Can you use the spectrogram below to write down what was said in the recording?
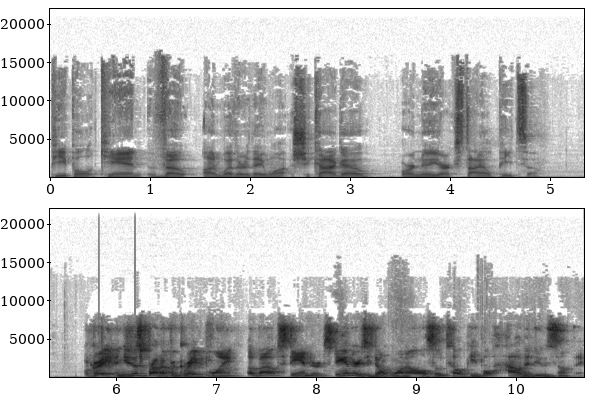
people can vote on whether they want Chicago or New York style pizza? Great. And you just brought up a great point about standards. Standards, you don't want to also tell people how to do something.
